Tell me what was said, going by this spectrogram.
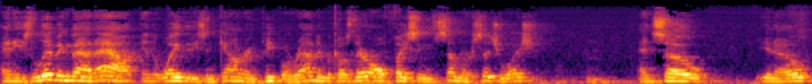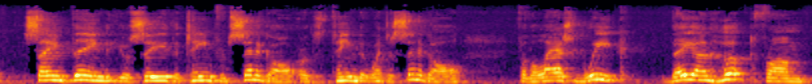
and he's living that out in the way that he's encountering people around him because they're all facing a similar situation. Mm-hmm. And so, you know, same thing that you'll see the team from Senegal or the team that went to Senegal for the last week, they unhooked from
